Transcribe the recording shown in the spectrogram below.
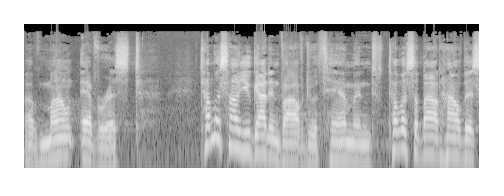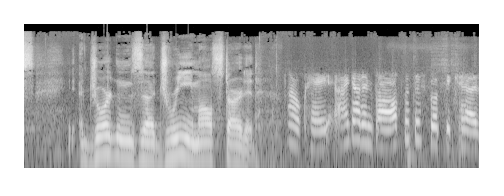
of Mount Everest Tell us how you got involved with him and tell us about how this Jordan's uh, dream all started. Okay, I got involved with this book because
